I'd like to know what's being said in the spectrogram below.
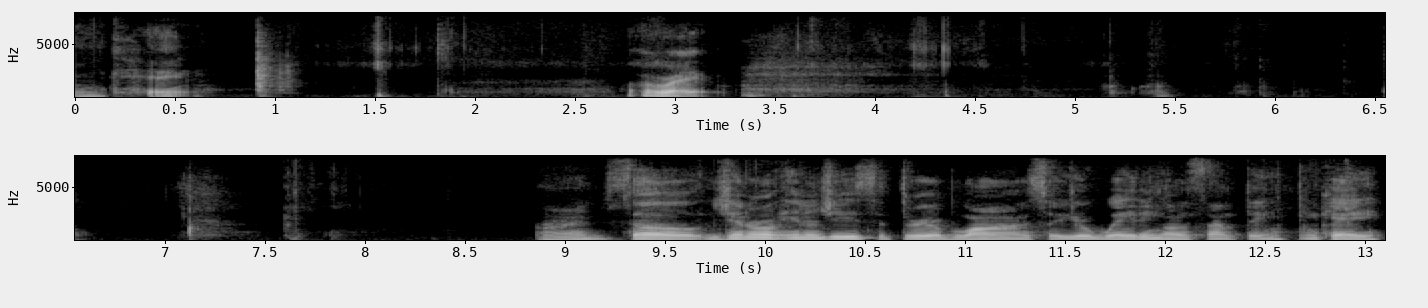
Okay. All right. All right. So general energy is the three of wands. So you're waiting on something. Okay.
